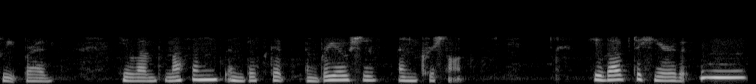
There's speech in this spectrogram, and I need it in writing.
sweetbreads. He loved muffins and biscuits and brioches and croissants. He loved to hear the oohs,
